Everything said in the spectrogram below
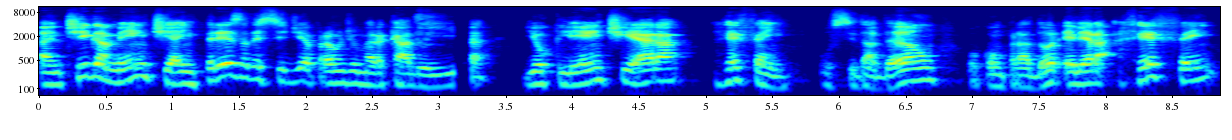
antigamente a empresa decidia para onde o mercado ia e o cliente era refém. O cidadão, o comprador, ele era refém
